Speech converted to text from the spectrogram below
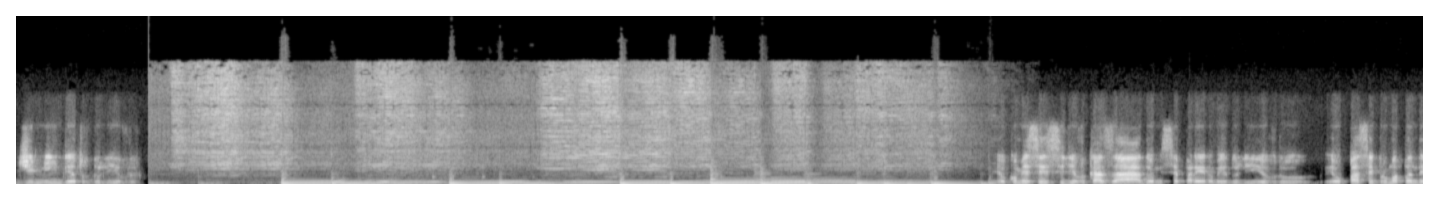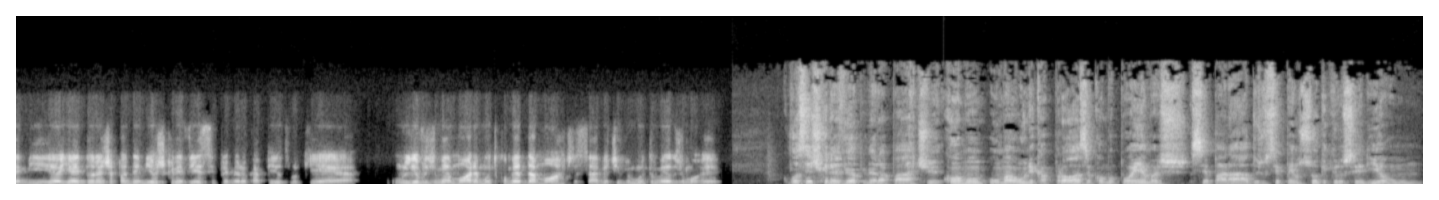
de mim dentro do livro. comecei esse livro casado, eu me separei no meio do livro, eu passei por uma pandemia, e aí durante a pandemia eu escrevi esse primeiro capítulo, que é um livro de memória muito com medo da morte, sabe? Eu tive muito medo de morrer. Você escreveu a primeira parte como uma única prosa, como poemas separados? Você pensou que aquilo seria um.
